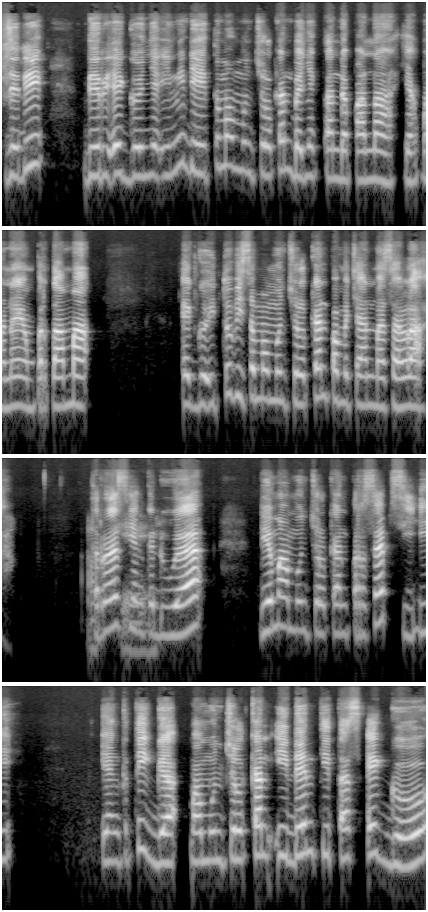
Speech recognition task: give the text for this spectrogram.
jadi dari egonya ini dia itu memunculkan banyak tanda panah. Yang mana yang pertama ego itu bisa memunculkan pemecahan masalah. Terus Oke. yang kedua dia memunculkan persepsi. Yang ketiga memunculkan identitas ego.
